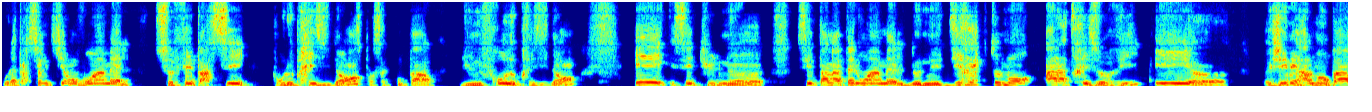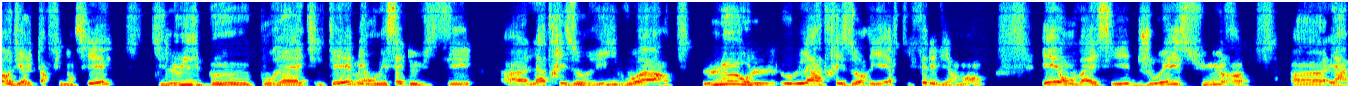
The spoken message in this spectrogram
ou la personne qui envoie un mail se fait passer pour le président, c'est pour ça qu'on parle d'une fraude au président, et c'est une, c'est un appel ou un mail donné directement à la trésorerie et euh, généralement pas au directeur financier, qui lui peut pourrait tilté, mais on essaie de viser euh, la trésorerie, voire le ou la trésorière qui fait les virements, et on va essayer de jouer sur euh, la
